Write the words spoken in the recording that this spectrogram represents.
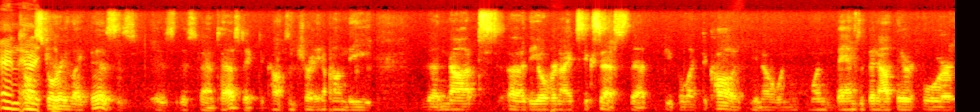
And tell uh, a story like this is, is, is fantastic to concentrate on the the not uh, the overnight success that people like to call it. You know, when when bands have been out there for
